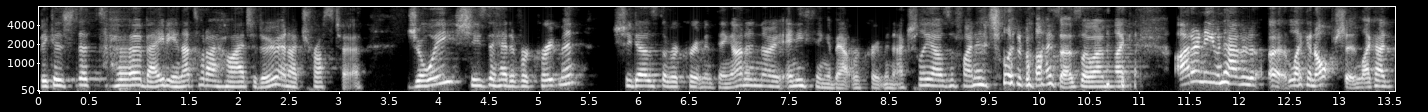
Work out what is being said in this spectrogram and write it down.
because that's her baby and that's what I hired to do, and I trust her. Joy, she's the head of recruitment. She does the recruitment thing. I don't know anything about recruitment. Actually, I was a financial advisor, so I'm like, I don't even have a, a, like an option. Like, I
